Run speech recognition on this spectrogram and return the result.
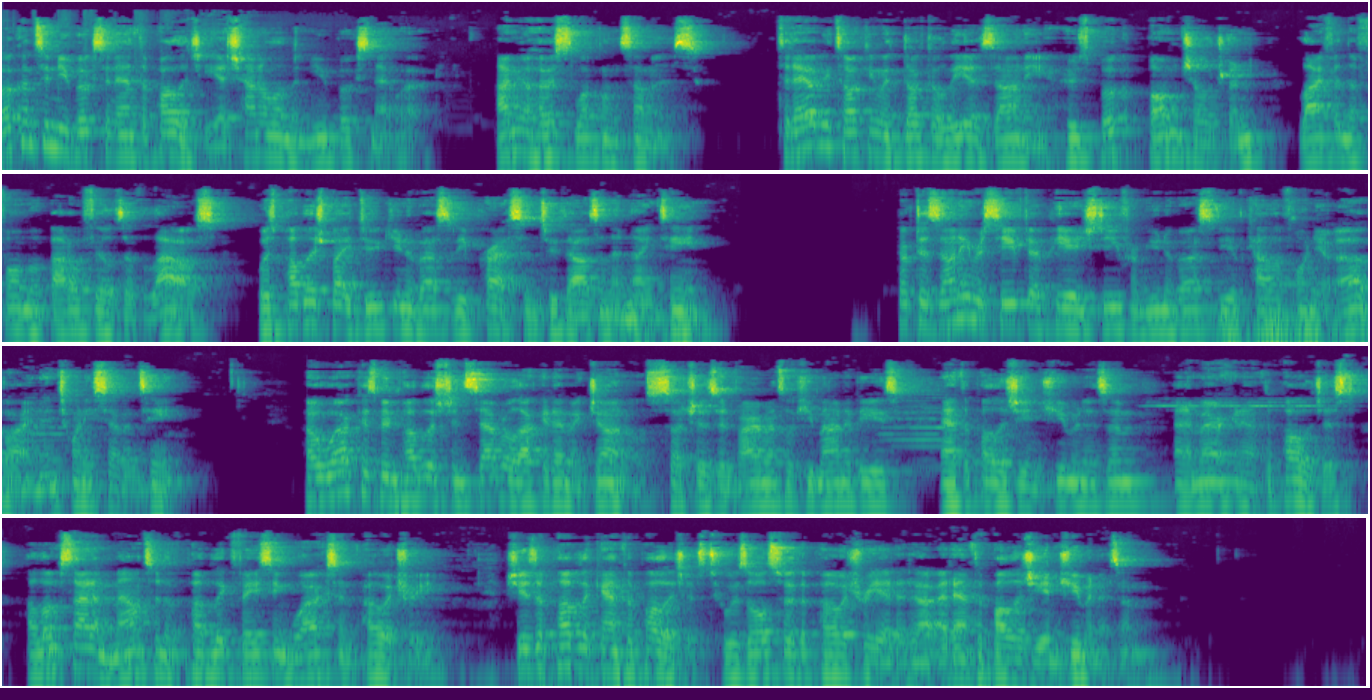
Welcome to New Books in Anthropology, a channel on the New Books Network. I'm your host, Lachlan Summers. Today I'll be talking with Dr. Leah Zani, whose book Bomb Children Life in the Former Battlefields of Laos was published by Duke University Press in 2019. Dr. Zani received her PhD from University of California, Irvine in 2017. Her work has been published in several academic journals, such as Environmental Humanities, Anthropology and Humanism, and American Anthropologist, alongside a mountain of public facing works and poetry. She is a public anthropologist who is also the poetry editor at Anthropology and Humanism.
